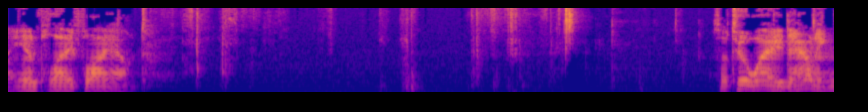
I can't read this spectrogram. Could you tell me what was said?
an in play fly out. So two away, Downing.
